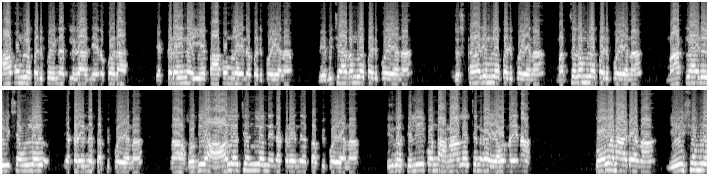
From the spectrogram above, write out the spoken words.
పాపంలో పడిపోయినట్లుగా నేను కూడా ఎక్కడైనా ఏ పాపంలో అయినా పడిపోయానా? వ్యభిచారంలో పడిపోయానా? దుష్కార్యంలో పడిపోయానా? మత్సరంలో పడిపోయానా? మాట్లాడే విషయంలో ఎక్కడైనా తప్పిపోయానా? నా హృదయ ఆలోచనలో నేను ఎక్కడైనా తప్పిపోయానా? ఇదిగో తెలియకుండా అనాలోచనగా ఎవరినైనా తోలనాడానా? ఏ విషయంలో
